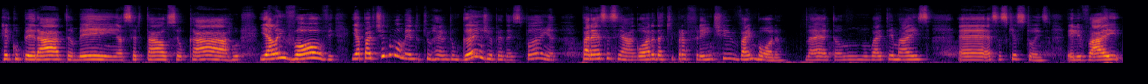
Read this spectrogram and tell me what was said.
recuperar também, acertar o seu carro, e ela envolve, e a partir do momento que o Hamilton ganha o GP da Espanha, parece assim, ah, agora daqui para frente vai embora, né? Então não vai ter mais é, essas questões. Ele vai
